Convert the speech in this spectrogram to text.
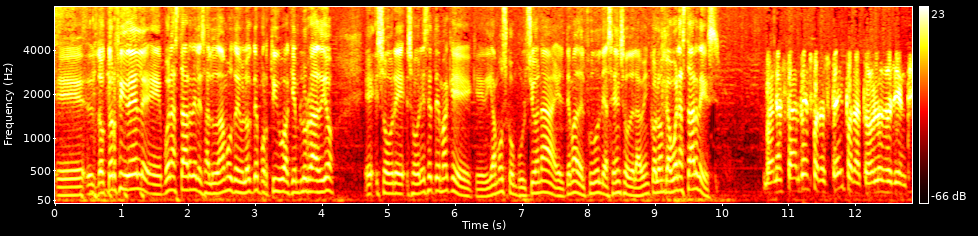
Eh, doctor Fidel, eh, buenas tardes, le saludamos de Blog Deportivo aquí en Blue Radio. Eh, sobre, sobre este tema que, que, digamos, convulsiona el tema del fútbol de ascenso de la B en Colombia. Buenas tardes. Buenas tardes para usted y para todos los oyentes.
